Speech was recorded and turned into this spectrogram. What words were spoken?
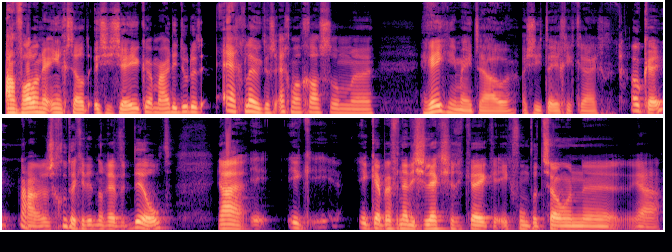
aanvallender ingesteld is hij zeker. Maar die doet het echt leuk. Dat is echt wel een gast om eh, rekening mee te houden als je die tegen je krijgt. Oké, nou, dat is goed dat je dit nog even deelt. Ja, ik, ik heb even naar die selectie gekeken. Ik vond het zo'n ja,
